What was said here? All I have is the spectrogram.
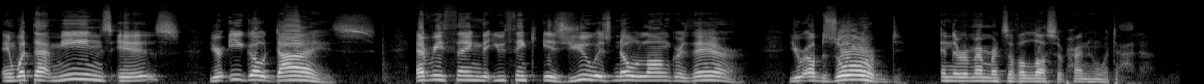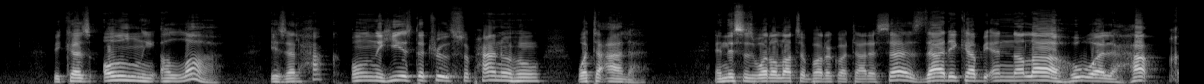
and what that means is Your ego dies. Everything that you think is you is no longer there. You're absorbed in the remembrance of Allah subhanahu wa ta'ala. Because only Allah is al haq. Only He is the truth subhanahu wa ta'ala. And this is what Allah wa ta'ala says. ذَلِكَ بِأَنَّ اللَّهُ هُوَ الْحَقِّ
